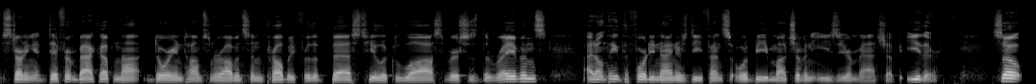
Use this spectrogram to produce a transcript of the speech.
starting a different backup, not Dorian Thompson Robinson, probably for the best. He looked lost versus the Ravens. I don't think the 49ers defense would be much of an easier matchup either. So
